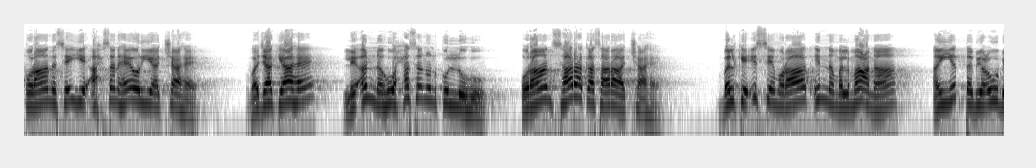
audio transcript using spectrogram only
قرآن سے یہ احسن ہے اور یہ اچھا ہے۔ وجہ کیا ہے؟ لے ان حسن ان کلو قرآن سارا کا سارا اچھا ہے۔ بلکہ اس سے مراد ان ملمانا ایت طبیعوب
